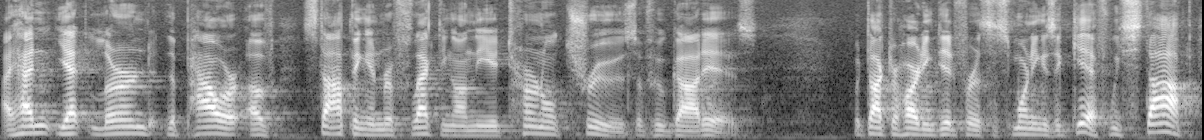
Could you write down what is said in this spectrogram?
I hadn't yet learned the power of stopping and reflecting on the eternal truths of who God is. What Dr. Harding did for us this morning is a gift. We stop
